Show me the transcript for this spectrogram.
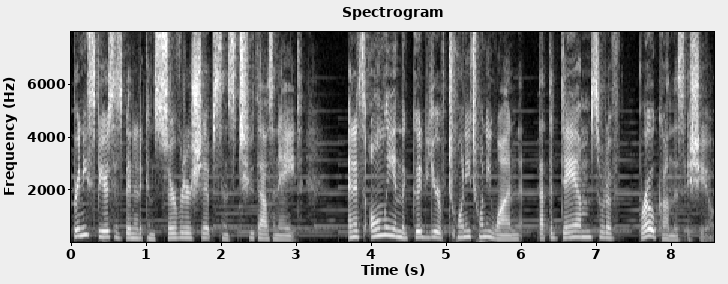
Britney Spears has been in a conservatorship since 2008, and it's only in the good year of 2021 that the dam sort of broke on this issue,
